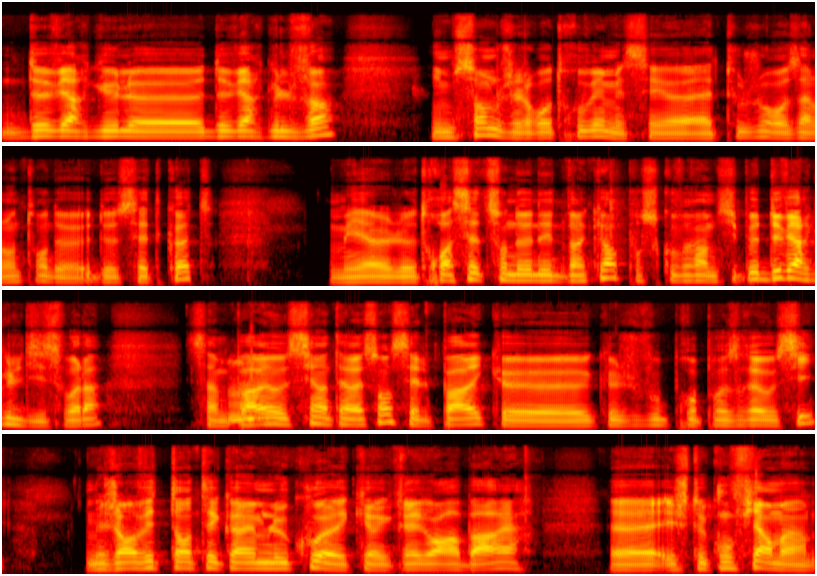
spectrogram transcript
2,20, euh, 2,20, il me semble, je vais le retrouver, mais c'est euh, toujours aux alentours de, de cette cote. Mais euh, le 3-7 sans donner de vainqueur pour se couvrir un petit peu, 2,10, voilà. Ça me Mhm. paraît aussi intéressant, c'est le pari que, que je vous proposerai aussi. Mais j'ai envie de tenter quand même le coup avec euh, Grégoire Barrère. Euh, et je te confirme, hein,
